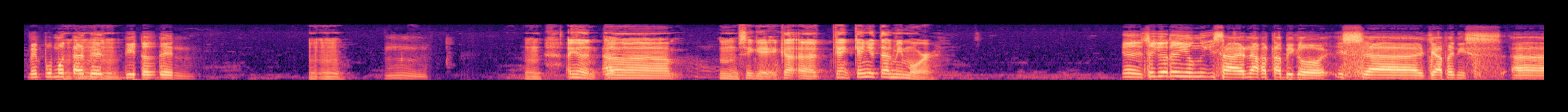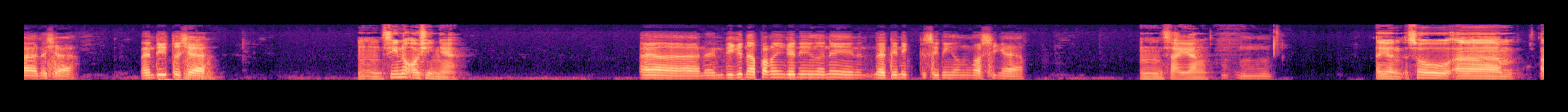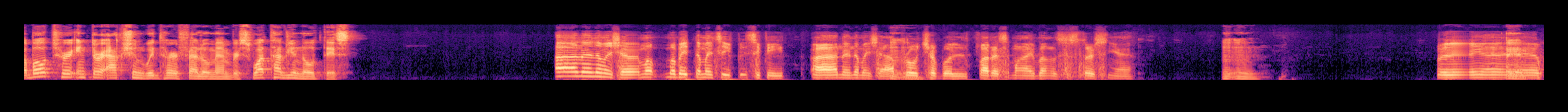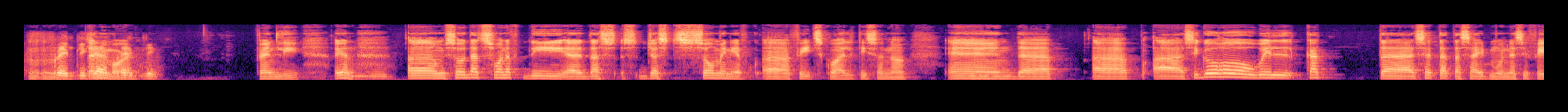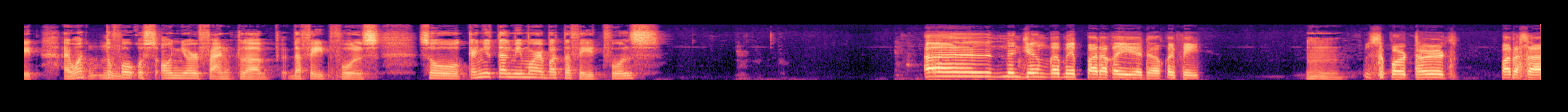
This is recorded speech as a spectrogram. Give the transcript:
May pumunta Mm, mm, din dito din. Mm-mm. Mm. Mm. Ayun, uh, mm, sige, ika, uh, can, can you tell me more? Yan, siguro yung isa nakatabi ko is ah, Japanese ah, ano siya. Nandito siya. Mm. Mm-mm. Sino Oshi niya? Ah, hindi ko napakinggan yung ano eh, nadinig ko sino yung kasi nga. Mm, sayang. Mm. Ayun, so um, about her interaction with her fellow members, what have you noticed? Ah, ano naman siya, ma- mabait naman si, si Faith. Ah, ano naman siya, Mm-mm. approachable para sa mga ibang sisters niya. Mm-mm. Well, eh, Ayun, mm-mm. friendly Tell siya, more. friendly. Friendly. Ayun, Mm. Um, so that's one of the uh, that's just so many of uh, Fate's qualities, ano. And uh, uh, p- uh, siguro will cut uh, set that aside muna si Fate. I want to Mm-mm. focus on your fan club, the Fatefuls. So, can you tell me more about the Fatefuls? Ah, nandiyan kami para kay ano, kay Faith. Mm. Support her para sa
